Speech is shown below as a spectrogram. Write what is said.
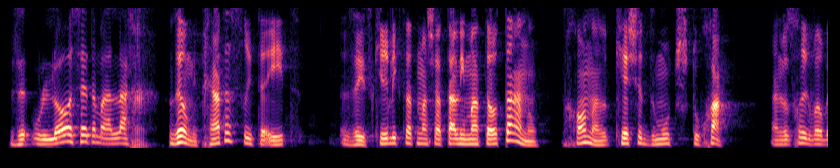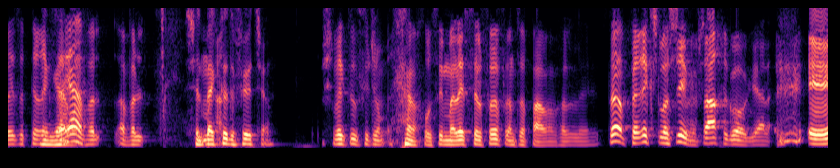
זה הוא לא עושה את המהלך זהו מבחינת תסריטאית זה הזכיר לי קצת מה שאתה לימדת אותנו נכון על קשת דמות שטוחה. אני לא זוכר כבר באיזה פרק זה. היה אבל אבל של Back to the Future. של Back to the Future אנחנו עושים מלא סלף רפרנס הפעם אבל אה, טוב, פרק 30 אפשר לחגוג יאללה. אה,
